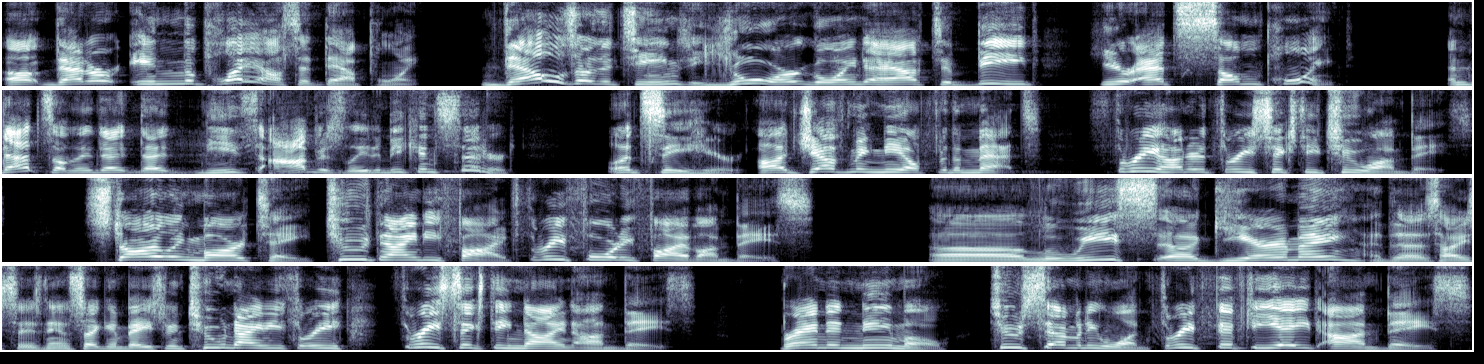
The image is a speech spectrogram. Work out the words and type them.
uh, that are in the playoffs at that point. Those are the teams you're going to have to beat here at some point. And that's something that, that needs obviously to be considered. Let's see here. Uh, Jeff McNeil for the Mets, 300, 362 on base. Starling Marte, 295, 345 on base. Uh, Luis uh, Guillerme, that's how you say his name, second baseman, 293, 369 on base. Brandon Nimmo, 271, 358 on base.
